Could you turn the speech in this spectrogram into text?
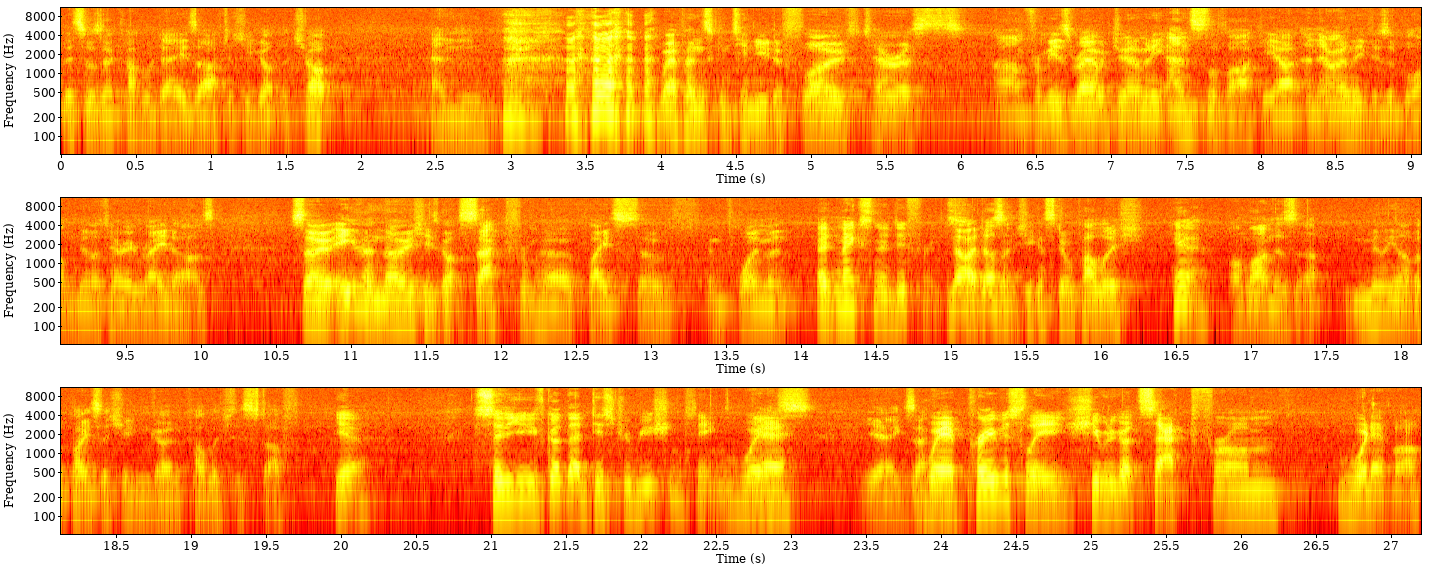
this was a couple of days after she got the chop, and weapons continue to flow to terrorists um, from Israel, Germany, and Slovakia, and they're only visible on military radars. So even though she's got sacked from her place of employment, It makes no difference. no, it doesn't. She can still publish Yeah. online. There's a million other places she can go to publish this stuff. Yeah. So you've got that distribution thing where Yes. Yeah, exactly. where previously she would have got sacked from whatever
